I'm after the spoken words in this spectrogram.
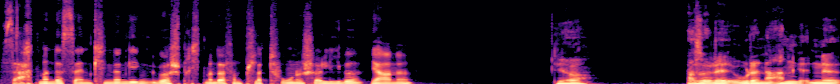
sagt man das seinen Kindern gegenüber? Spricht man da von platonischer Liebe? Ja, ne? Ja. Also, der- oder eine, Ange eine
